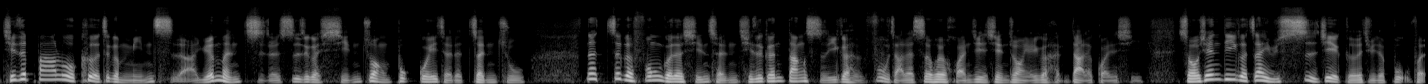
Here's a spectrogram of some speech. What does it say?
其实巴洛克这个名词啊，原本指的是这个形状不规则的珍珠。那这个风格的形成，其实跟当时一个很复杂的社会环境现状有一个很大的关系。首先，第一个在于世界格局的部分，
